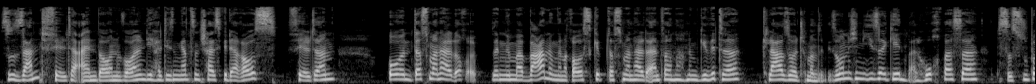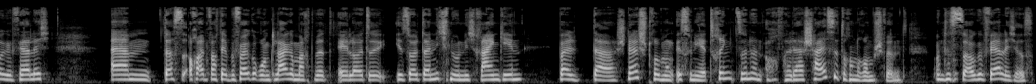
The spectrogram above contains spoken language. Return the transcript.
so Sandfilter einbauen wollen, die halt diesen ganzen Scheiß wieder rausfiltern. Und dass man halt auch, sagen wir mal, Warnungen rausgibt, dass man halt einfach nach einem Gewitter, klar sollte man sowieso nicht in die Isar gehen, weil Hochwasser, das ist super gefährlich, ähm, dass auch einfach der Bevölkerung klargemacht wird, ey Leute, ihr sollt da nicht nur nicht reingehen, weil da Schnellströmung ist und ihr trinkt, sondern auch, weil da Scheiße drin rumschwimmt und das saugefährlich ist.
